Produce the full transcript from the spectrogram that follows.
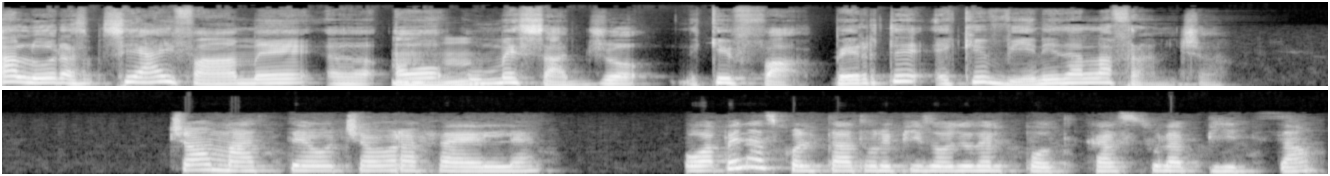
Allora, se hai fame, uh, uh-huh. ho mhm. un messaggio che fa per te e che viene dalla Francia. Ciao Matteo, ciao Raffaele. Ho appena ascoltato l'episodio del podcast sulla pizza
